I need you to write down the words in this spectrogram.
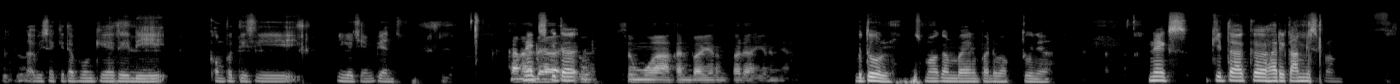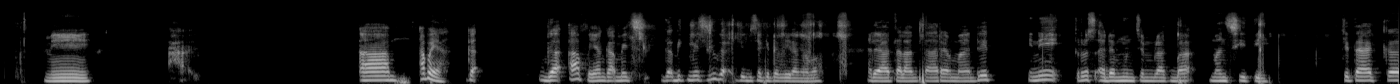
Nggak bisa kita pungkiri di kompetisi Liga Champions. Kan Next ada kita- itu semua akan Bayern pada akhirnya. Betul, semua akan bayar pada waktunya. Next, kita ke hari Kamis, Bang. Nih, ha- um, apa ya? Gak, gak apa ya? Gak match, gak big match juga bisa kita bilang apa? Ada Atalanta, Real Madrid. Ini terus ada Munchen Gladbach, Man City. Kita ke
